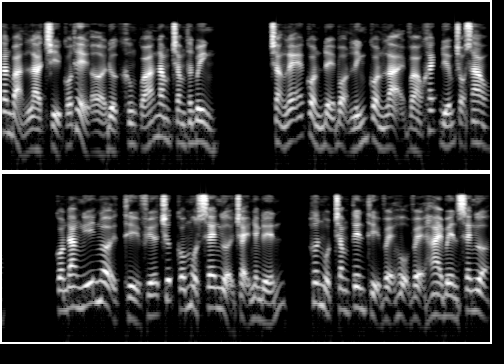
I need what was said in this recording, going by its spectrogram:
căn bản là chỉ có thể ở được không quá 500 thân binh. Chẳng lẽ còn để bọn lính còn lại vào khách điếm trọ sao? Còn đang nghĩ ngợi thì phía trước có một xe ngựa chạy nhanh đến, hơn 100 tên thị vệ hộ vệ hai bên xe ngựa.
